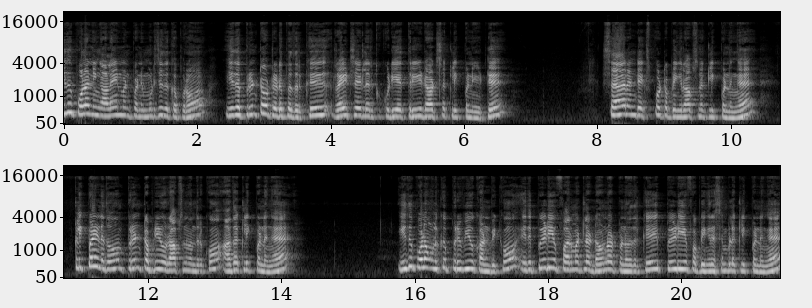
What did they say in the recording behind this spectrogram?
இது போல் நீங்கள் அலைன்மெண்ட் பண்ணி முடிச்சதுக்கப்புறம் இதை பிரிண்ட் அவுட் எடுப்பதற்கு ரைட் சைடில் இருக்கக்கூடிய த்ரீ டாட்ஸை கிளிக் பண்ணிவிட்டு ஷேர் அண்ட் எக்ஸ்போர்ட் அப்படிங்கிற ஆப்ஷனை கிளிக் பண்ணுங்கள் கிளிக் பண்ணினதும் பிரிண்ட் அப்படின்னு ஒரு ஆப்ஷன் வந்திருக்கும். அதை கிளிக் பண்ணுங்கள் இது போல் உங்களுக்கு ப்ரிவ்யூ காண்பிக்கும். இது பிடிஎஃப் ஃபார்மேட்டில் டவுன்லோட் பண்ணுவதற்கு பிடிஎஃப் அப்படிங்கிற சிம்பிளை கிளிக் பண்ணுங்கள்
